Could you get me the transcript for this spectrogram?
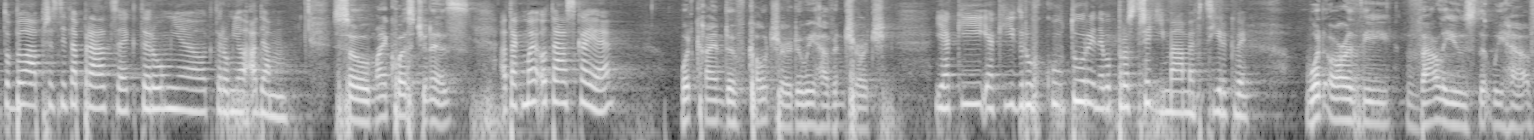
to byla přesně ta práce, kterou měl, kterou měl Adam. So my question is, A tak moje otázka je, what kind of culture do we have in church? jaký, jaký druh kultury nebo prostředí máme v církvi? What are the values that we have?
